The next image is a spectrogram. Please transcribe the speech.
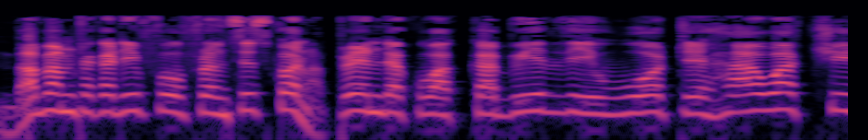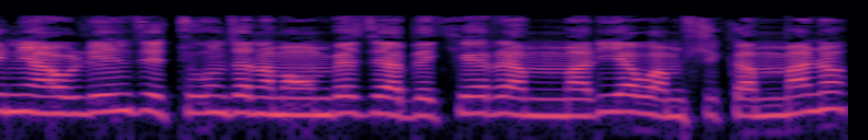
Baba Mtakatifu Francisco anapenda kuwakabidhi wote hawa chini ya ulinzi, tunza na maombezi ya Bikira Maria wa mshikamano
